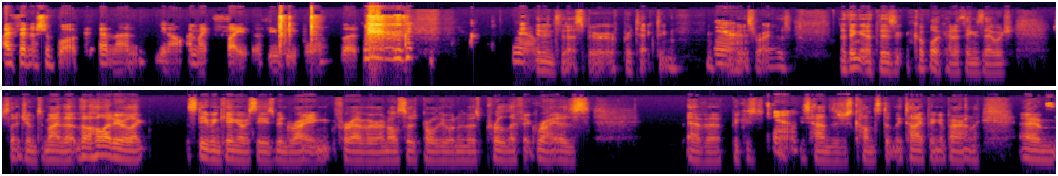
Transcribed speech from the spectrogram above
I finish a book and then, you know, I might fight a few people, but yeah. get into that spirit of protecting Yeah. various writers. I think that there's a couple of kind of things there which just like jump to mind. That the whole idea of like Stephen King obviously has been writing forever and also is probably one of those prolific writers ever because Yeah. his hands are just constantly typing apparently. Um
